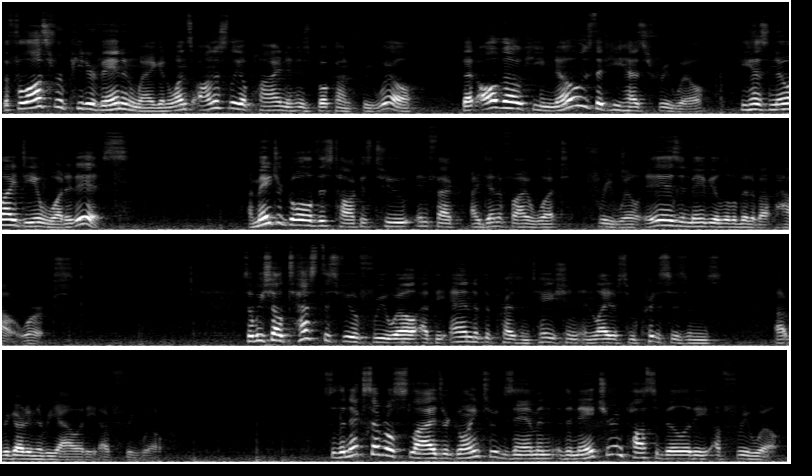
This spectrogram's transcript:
The philosopher Peter Van Inwagen once honestly opined in his book on free will that although he knows that he has free will, he has no idea what it is. A major goal of this talk is to, in fact, identify what free will is and maybe a little bit about how it works. So we shall test this view of free will at the end of the presentation in light of some criticisms uh, regarding the reality of free will. So the next several slides are going to examine the nature and possibility of free will.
